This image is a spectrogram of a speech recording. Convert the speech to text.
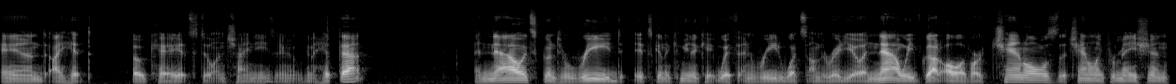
and I hit OK. It's still in Chinese. I'm going to hit that. And now it's going to read, it's going to communicate with and read what's on the radio. And now we've got all of our channels, the channel information.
